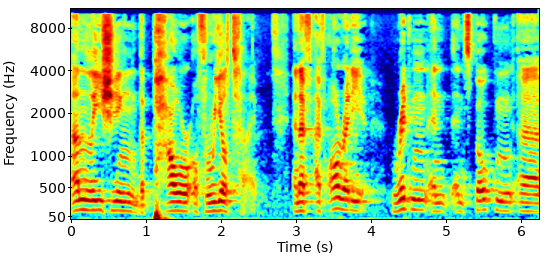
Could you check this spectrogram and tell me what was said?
unleashing the power of real time. And I've, I've already written and, and spoken uh,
